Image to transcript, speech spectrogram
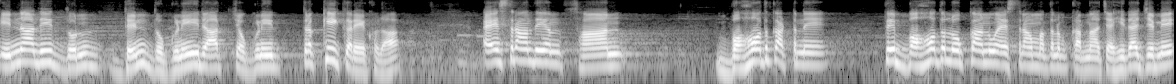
ਇਹਨਾਂ ਦੀ ਦੁਨ- ਦਿਨ ਦੁੱਗਣੀ, ਰਾਤ ਚੌਗਣੀ ਤਰੱਕੀ ਕਰੇ ਖੁਦਾ। ਇਸ ਤਰ੍ਹਾਂ ਦੇ ਇਨਸਾਨ ਬਹੁਤ ਘੱਟ ਨੇ ਤੇ ਬਹੁਤ ਲੋਕਾਂ ਨੂੰ ਇਸ ਤਰ੍ਹਾਂ ਮਤਲਬ ਕਰਨਾ ਚਾਹੀਦਾ, ਜਿਵੇਂ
